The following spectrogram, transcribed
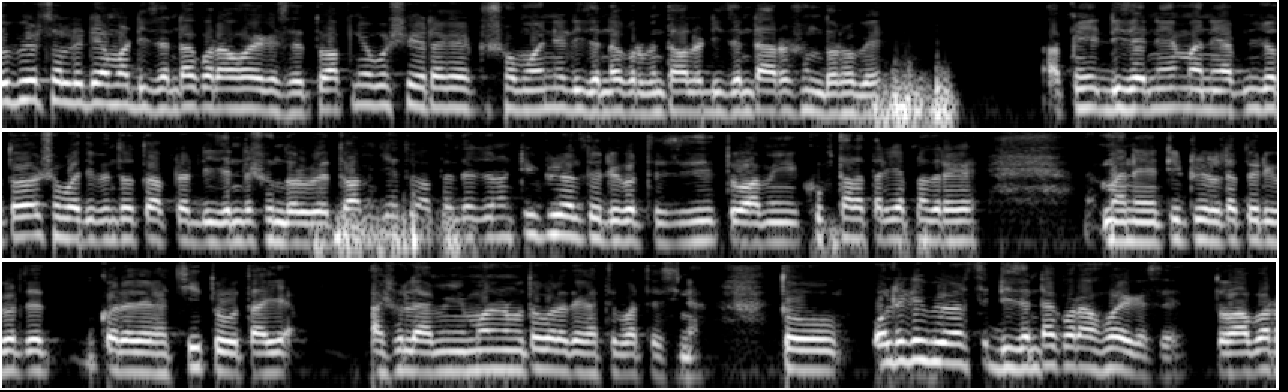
তো ভিউয়ার্স অলরেডি আমার ডিজাইনটা করা হয়ে গেছে, তো আপনি অবশ্যই এটাকে একটু সময় নিয়ে ডিজাইনটা করবেন, তাহলে ডিজাইনটা আরও সুন্দর হবে। আপনি ডিজাইনে মানে আপনি যত সময় দেবেন, তত আপনার ডিজাইনটা সুন্দর হবে। তো আমি যেহেতু আপনাদের জন্য টিউটোরিয়াল তৈরি করতেছি, তো আমি খুব তাড়াতাড়ি আপনাদের মানে টিউটোরিয়ালটা তৈরি করতে, করে দেখাচ্ছি, তো তাই আসলে আমি মনের মতো করে দেখাতে পারতেছি না। তো অলরেডি ভিউয়ার্স ডিজাইনটা করা হয়ে গেছে, তো আবার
